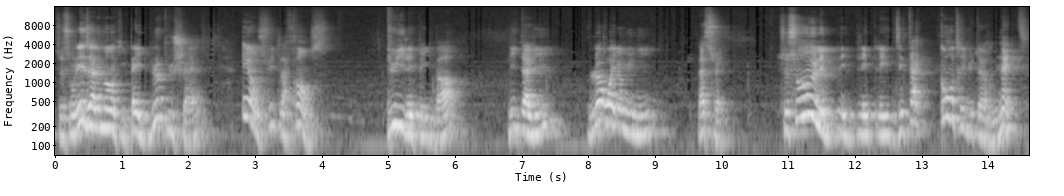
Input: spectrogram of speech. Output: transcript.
ce sont les Allemands qui payent le plus cher, et ensuite la France, puis les Pays-Bas, l'Italie, le Royaume-Uni, la Suède. Ce sont eux les, États contributeurs nets.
